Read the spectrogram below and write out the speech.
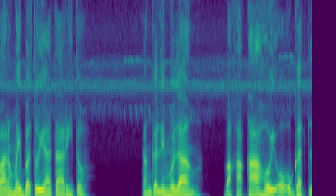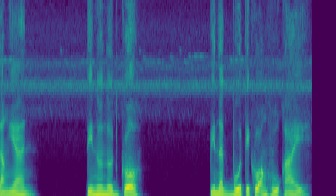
parang may bato yata rito. Tanggalin mo lang. Baka kahoy o ugat lang yan. Tinunod ko. Pinagbuti ko ang hukay.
